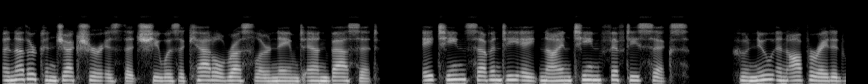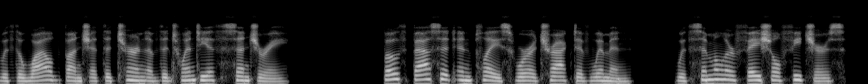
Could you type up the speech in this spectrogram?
Another conjecture is that she was a cattle rustler named Ann Bassett, 1878-1956, who knew and operated with the Wild Bunch at the turn of the 20th century. Both Bassett and Place were attractive women, with similar facial features,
